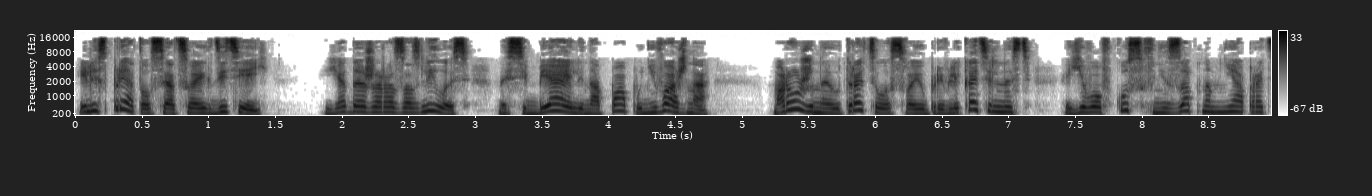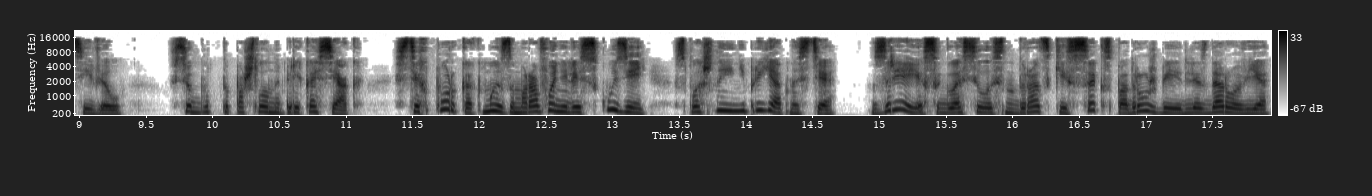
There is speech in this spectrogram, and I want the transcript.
Или спрятался от своих детей? Я даже разозлилась. На себя или на папу, неважно. Мороженое утратило свою привлекательность, его вкус внезапно мне опротивил. Все будто пошло наперекосяк. С тех пор, как мы замарафонились с Кузей, сплошные неприятности. Зря я согласилась на дурацкий секс по дружбе и для здоровья.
